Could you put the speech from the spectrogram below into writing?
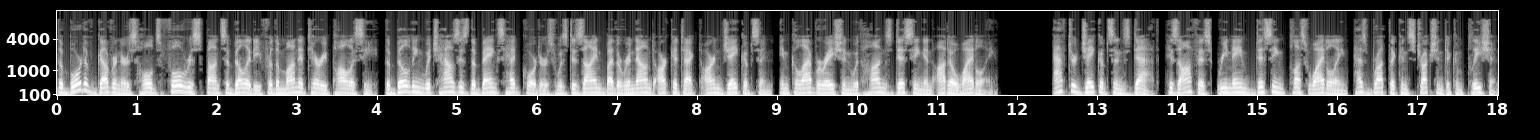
The Board of Governors holds full responsibility for the monetary policy. The building which houses the bank's headquarters was designed by the renowned architect Arne Jacobsen, in collaboration with Hans Dissing and Otto Weitling. After Jacobsen's death, his office, renamed Dissing plus Weitling, has brought the construction to completion.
